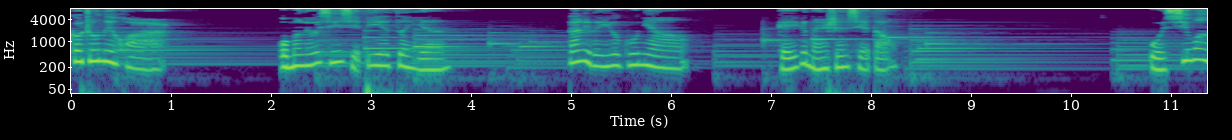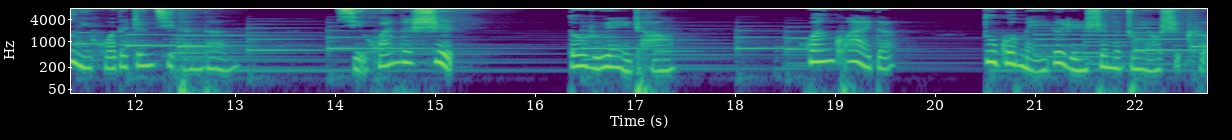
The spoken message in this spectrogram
高中那会儿，我们流行写毕业赠言。班里的一个姑娘给一个男生写道：“我希望你活得蒸气腾腾，喜欢的事都如愿以偿，欢快的度过每一个人生的重要时刻。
